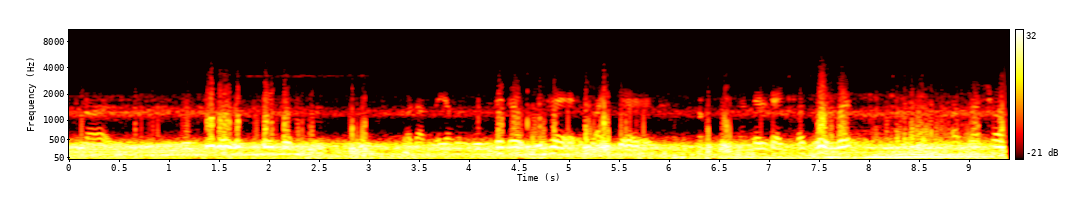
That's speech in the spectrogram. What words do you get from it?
আপনার ঘুম থেকে উঠতেই কষ্ট। বাট আপনি যখন ঘুম থেকে উঠে বাইকের হ্যান্ডেলটা একবার ধরবেন, আপনার সব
